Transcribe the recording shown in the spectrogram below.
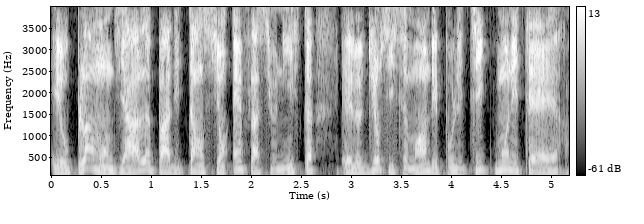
et au plan mondial par des tensions inflationnistes et le durcissement des politiques monétaires.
